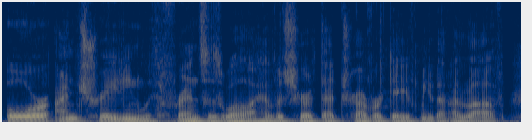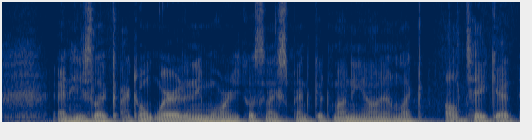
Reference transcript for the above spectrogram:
or I'm trading with friends as well. I have a shirt that Trevor gave me that I love. And he's like, I don't wear it anymore. He goes, and I spent good money on it. I'm like, I'll take it.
